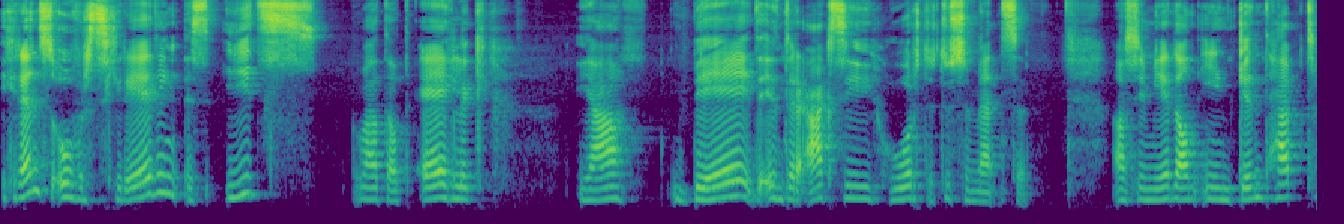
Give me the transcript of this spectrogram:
grensoverschrijding is iets wat dat eigenlijk ja, bij de interactie hoort tussen mensen. Als je meer dan één kind hebt,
